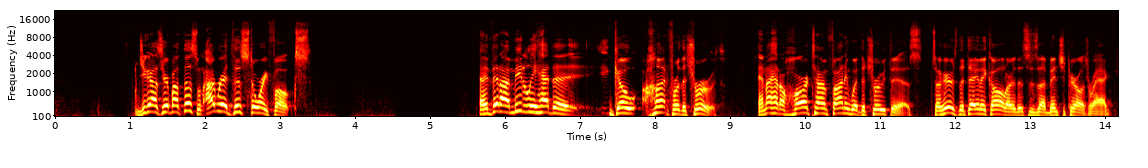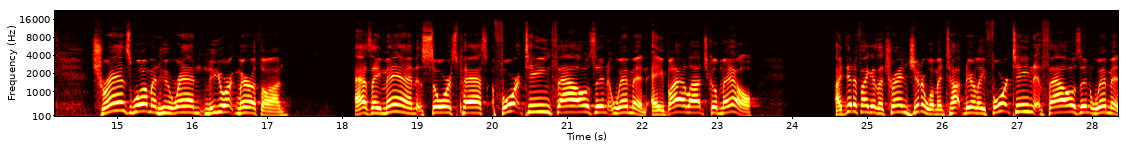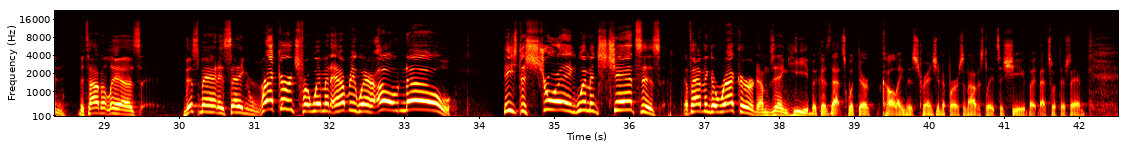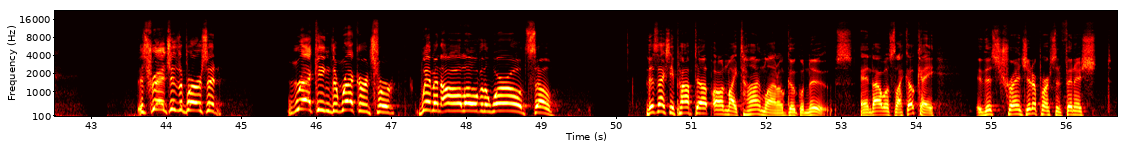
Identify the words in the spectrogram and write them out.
did you guys hear about this one? I read this story, folks. And then I immediately had to go hunt for the truth. And I had a hard time finding what the truth is. So here's the Daily Caller. This is uh, Ben Shapiro's rag. Trans woman who ran New York Marathon as a man soars past 14,000 women. A biological male identifying as a transgender woman topped nearly 14,000 women. The title is This Man is Setting Records for Women Everywhere. Oh no! He's destroying women's chances of having a record. I'm saying he because that's what they're calling this transgender person. Obviously, it's a she, but that's what they're saying. This transgender person wrecking the records for women all over the world. So, this actually popped up on my timeline on Google News. And I was like, okay, this transgender person finished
